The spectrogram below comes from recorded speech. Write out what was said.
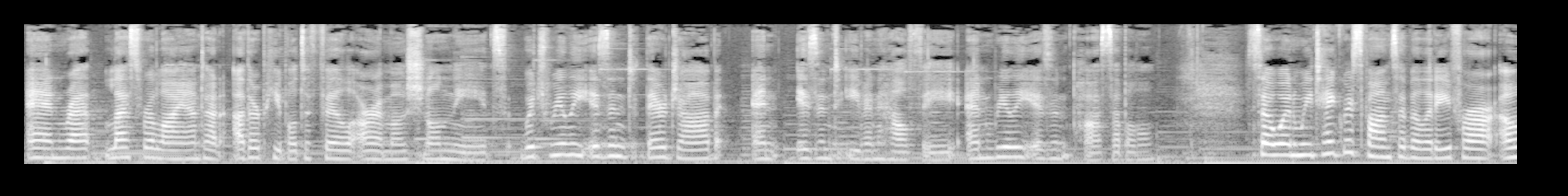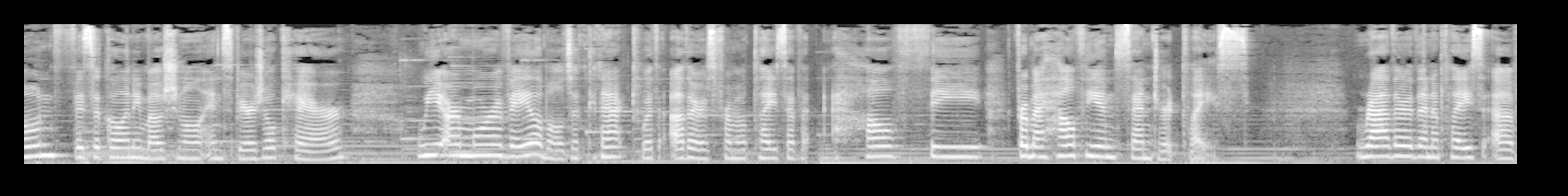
and re- less reliant on other people to fill our emotional needs, which really isn't their job and isn't even healthy and really isn't possible. So, when we take responsibility for our own physical and emotional and spiritual care, we are more available to connect with others from a place of healthy, from a healthy and centered place rather than a place of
